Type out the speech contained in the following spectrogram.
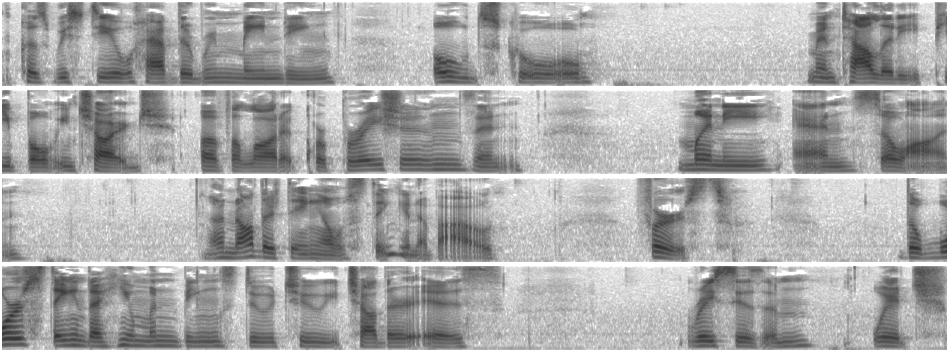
because we still have the remaining old school mentality people in charge of a lot of corporations and money and so on. Another thing I was thinking about first, the worst thing that human beings do to each other is racism, which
